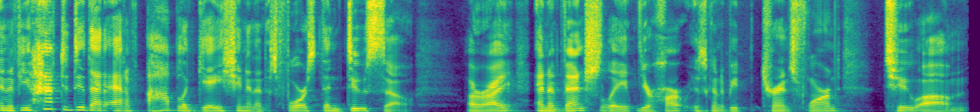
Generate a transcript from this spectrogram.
and if you have to do that out of obligation and it's forced, then do so. All right, and eventually your heart is going to be transformed to um,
